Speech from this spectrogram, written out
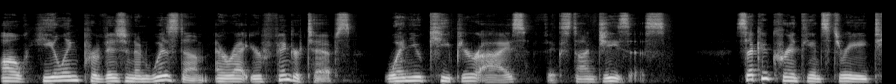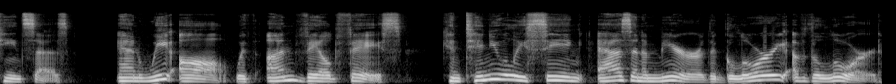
All healing, provision, and wisdom are at your fingertips when you keep your eyes fixed on Jesus. 2 Corinthians 3:18 says, "And we all with unveiled face, continually seeing as in a mirror the glory of the Lord,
